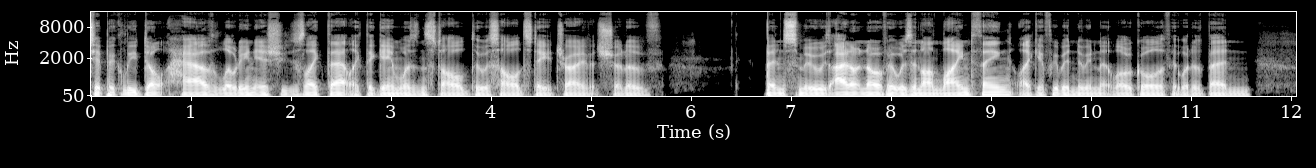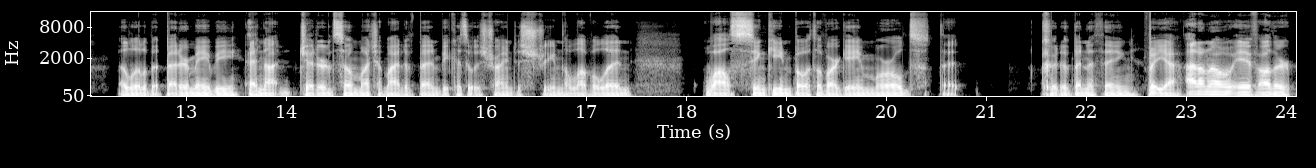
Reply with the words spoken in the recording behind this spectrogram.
typically don't have loading issues like that. Like the game was installed to a solid state drive. It should have been smooth. I don't know if it was an online thing, like if we've been doing it local, if it would have been a little bit better maybe and not jittered so much. It might have been because it was trying to stream the level in while syncing both of our game worlds. That could have been a thing. But yeah, I don't know if other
